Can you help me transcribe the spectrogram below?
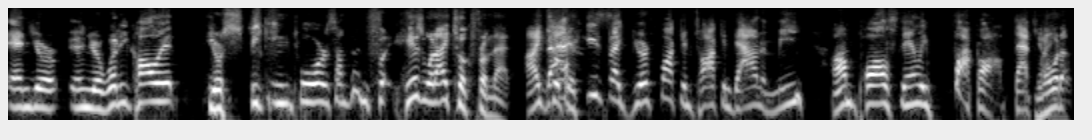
and you're and you're what do you call it your speaking tour or something Here's what I took from that. I took it. he's like, you're fucking talking down to me. I'm Paul Stanley. Fuck off. That's You know what?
